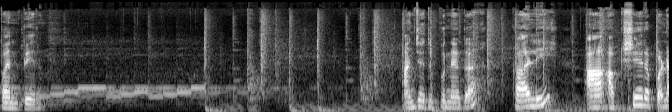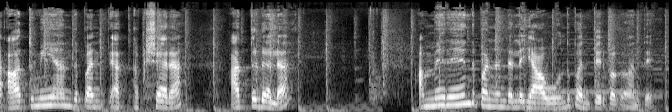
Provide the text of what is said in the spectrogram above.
ಪನ್ಪೇರು. ಅಂಜದು ಪುನಗ ಖಾಲಿ ಆ ಅಕ್ಷರ ಪಂಡ ಆತ್ಮೀಯ ಅಂದ ಪನ್ ಅಕ್ಷರ, ಅತ್ತಡಲ ಅಮ್ಮೆರೇಂದು ಪಣ್ಣಂಡಲ್ಲ ಯಾವ ಒಂದು ಪನ್ಪೇರು ಭಗವಂತೆ.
